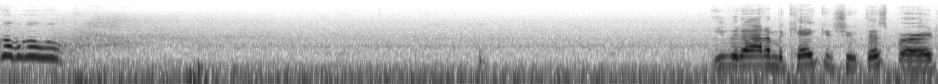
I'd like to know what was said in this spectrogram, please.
go, go, go. Even Adam McKay can shoot this bird.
